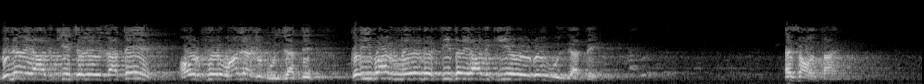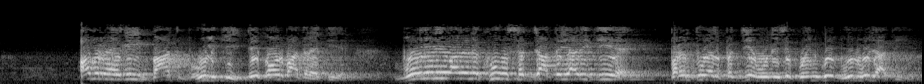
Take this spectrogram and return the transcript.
बिना याद किए चले जाते हैं और फिर वहाँ जाके भूल जाते कई बार नए व्यक्ति तो याद किए हुए कोई भूल जाते ऐसा होता है। अब रह गई बात भूल की। एक और बात रहती है। बोलने वाले ने खूब सज्जा तैयारी की है। परंतु अल्पज्य होने से कोई न कोई भूल हो जाती है।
